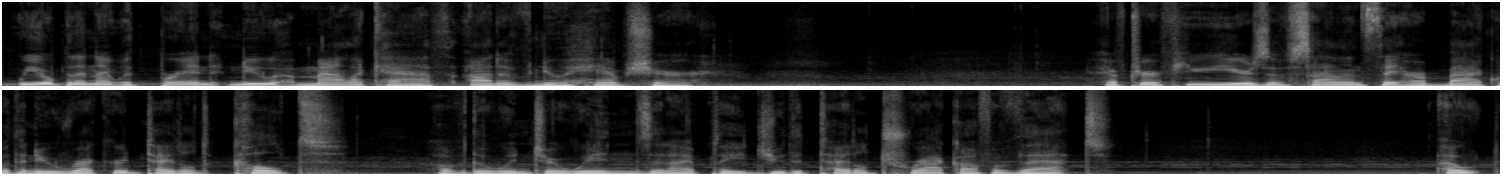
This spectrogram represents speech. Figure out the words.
we open the night with brand new Malakath out of New Hampshire. After a few years of silence, they are back with a new record titled Cult of the Winter Winds, and I played you the title track off of that out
